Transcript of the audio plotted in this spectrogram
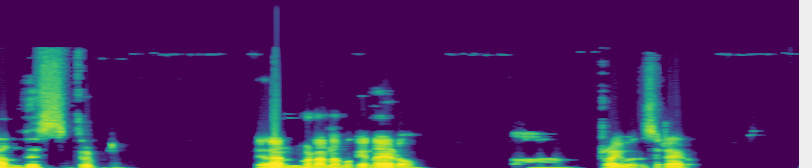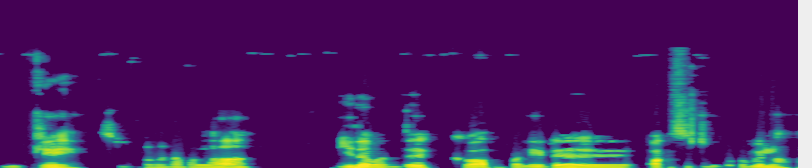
run this script run பண்ணால் நமக்கு என்ன ஆகிடும் ட்ரைவ் வந்து செட் ஆகிடும் ஓகே நம்ம என்ன பண்ணலாம்? இதை வந்து காப்பி பண்ணிட்டு பக்க சிஸ்டம் கொண்டு போயிடலாம்.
